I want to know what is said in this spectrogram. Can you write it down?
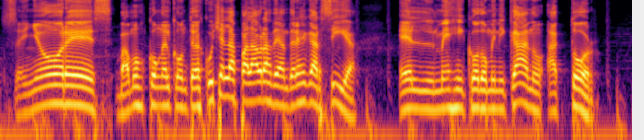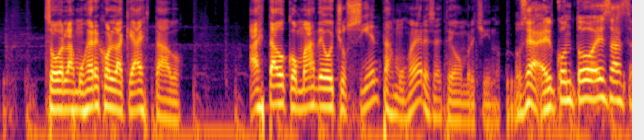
Señores, vamos con el conteo. Escuchen las palabras de Andrés García, el México dominicano actor, sobre las mujeres con las que ha estado. Ha estado con más de 800 mujeres este hombre chino. O sea, él contó esas,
